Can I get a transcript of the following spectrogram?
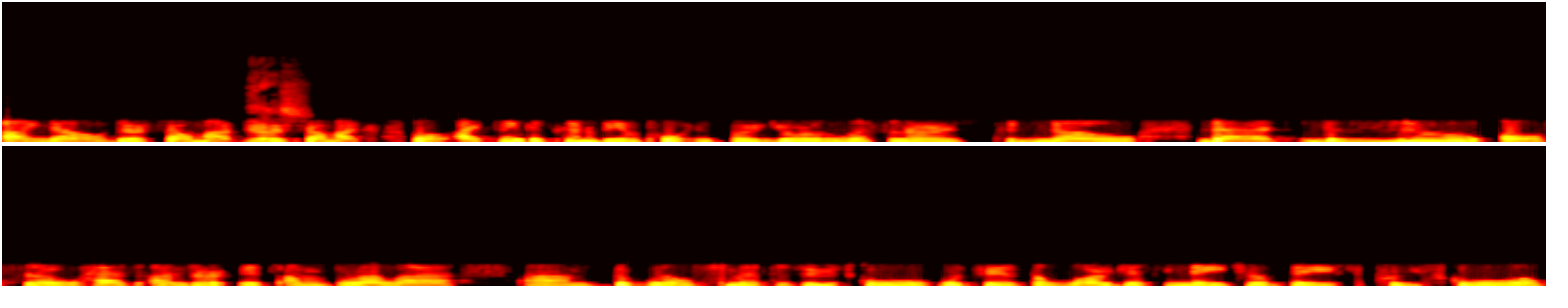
I know. There's so much. Yes. There's so much. Well, I think it's going to be important for your listeners to know that the zoo also has under its umbrella um, the Will Smith Zoo School, which is the largest nature-based preschool,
